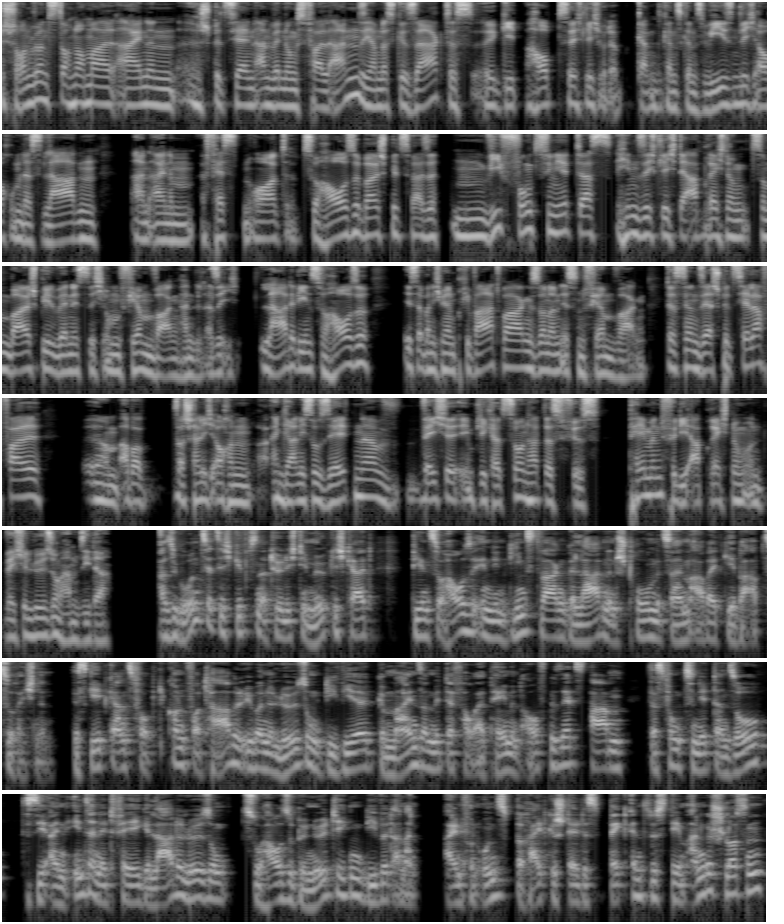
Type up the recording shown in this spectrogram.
Schauen wir uns doch nochmal einen äh, speziellen Anwendungsfall an. Sie haben das gesagt, es äh, geht hauptsächlich oder ganz, ganz, ganz wesentlich auch um das Laden an einem festen Ort zu Hause beispielsweise. Hm, wie funktioniert das hinsichtlich der Abrechnung zum Beispiel, wenn es sich um Firmenwagen handelt? Also ich lade den zu Hause, ist aber nicht mehr ein Privatwagen, sondern ist ein Firmenwagen. Das ist ein sehr spezieller Fall, ähm, aber wahrscheinlich auch ein, ein gar nicht so seltener. Welche Implikation hat das fürs Payment, für die Abrechnung und welche Lösung haben Sie da? Also grundsätzlich gibt es natürlich die Möglichkeit, den zu Hause in den Dienstwagen geladenen Strom mit seinem Arbeitgeber abzurechnen. Das geht ganz komfortabel über eine Lösung, die wir gemeinsam mit der VR Payment aufgesetzt haben. Das funktioniert dann so, dass Sie eine internetfähige Ladelösung zu Hause benötigen. Die wird an ein von uns bereitgestelltes Backend-System angeschlossen,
